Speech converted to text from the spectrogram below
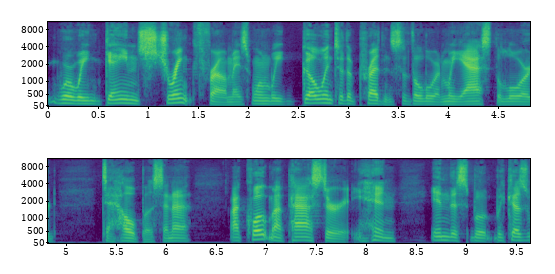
where we gain strength from is when we go into the presence of the Lord and we ask the Lord to help us. And I, I quote my pastor in in this book because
